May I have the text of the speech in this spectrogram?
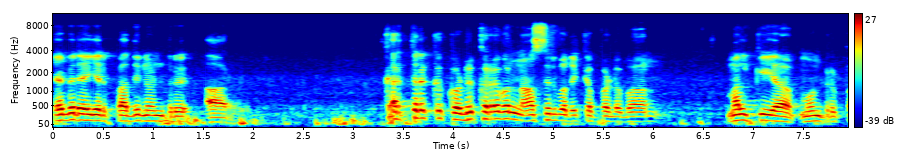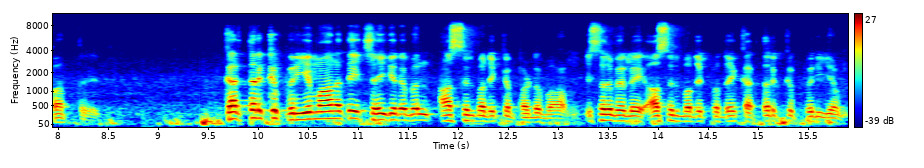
எபிரேயர் பதினொன்று ஆறு. கர்த்தருக்கு கொடுக்கிறவன் ஆசிர்வதிக்கப்படுவான். மல்கியா மூன்று பத்து. கர்த்தருக்கு பிரியமானதை செய்கிறவன் ஆசிர்வதிக்கப்படுவான். இஸ்ரவேலை ஆசிர்வதிப்பதே கர்த்தருக்கு பிரியம்.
